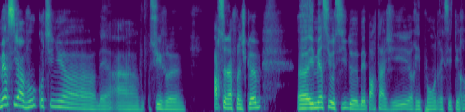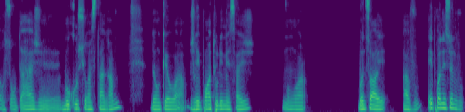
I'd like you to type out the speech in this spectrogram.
merci à vous. Continuez à, ben, suivre euh, Arsenal French Club. Euh, et merci aussi de ben, partager, répondre, etc. au sondage. euh, beaucoup sur Instagram. Donc, voilà, je réponds à tous les messages. Donc. Bonne soirée à vous et prenez soin de vous.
